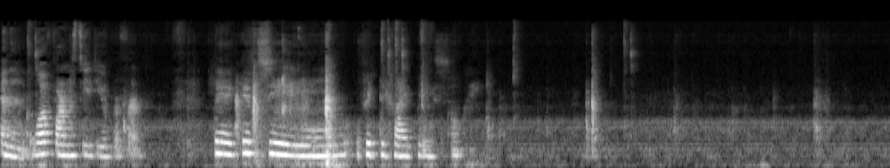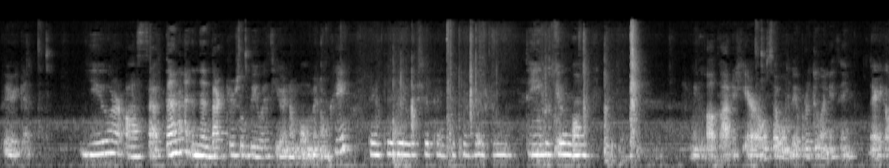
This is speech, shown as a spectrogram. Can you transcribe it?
And then, what pharmacy do you prefer? The Ketsi 55, please. Okay. Very good. You are all set then, and then doctors will be with you in a moment, okay? Thank you, Alicia. Thank you for helping me. Thank you. Oh, let me log out of here, or else I won't be able to do anything. There you go.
